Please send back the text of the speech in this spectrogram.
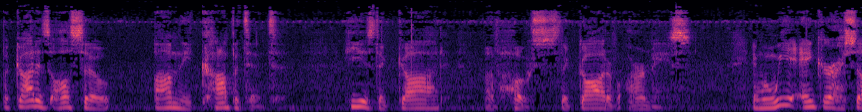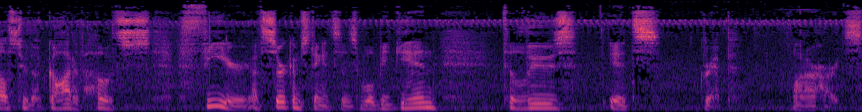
But God is also omnicompetent. He is the God of hosts, the God of armies. And when we anchor ourselves to the God of hosts, fear of circumstances will begin to lose its grip on our hearts.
